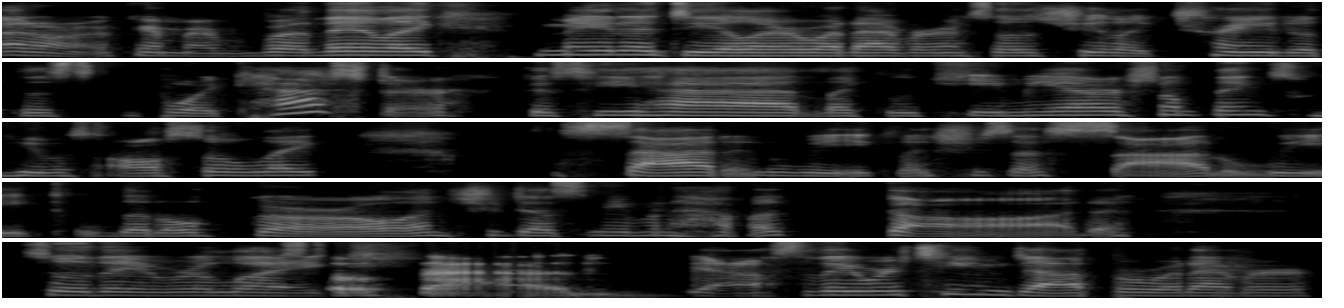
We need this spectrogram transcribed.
I don't know, I can't remember, but they like made a deal or whatever. And so she like trained with this boy Castor because he had like leukemia or something. So he was also like sad and weak. Like she's a sad, weak little girl, and she doesn't even have a god. So they were like, so sad. yeah, so they were teamed up or whatever.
